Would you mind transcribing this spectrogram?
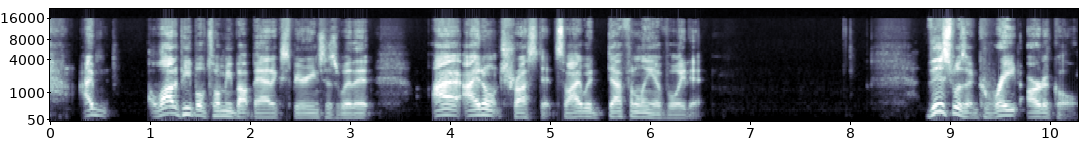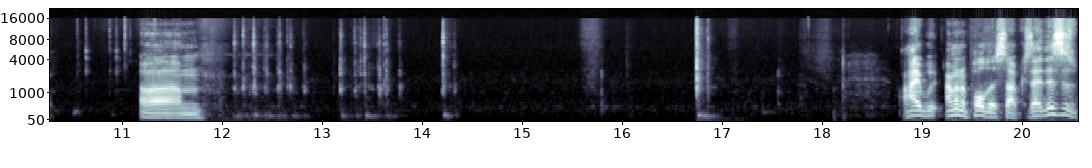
I'm a lot of people have told me about bad experiences with it. I, I don't trust it, so I would definitely avoid it. This was a great article. Um, I w- I'm going to pull this up because this is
